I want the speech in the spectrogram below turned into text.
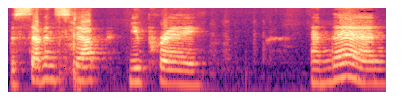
The seventh step, you pray. And then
